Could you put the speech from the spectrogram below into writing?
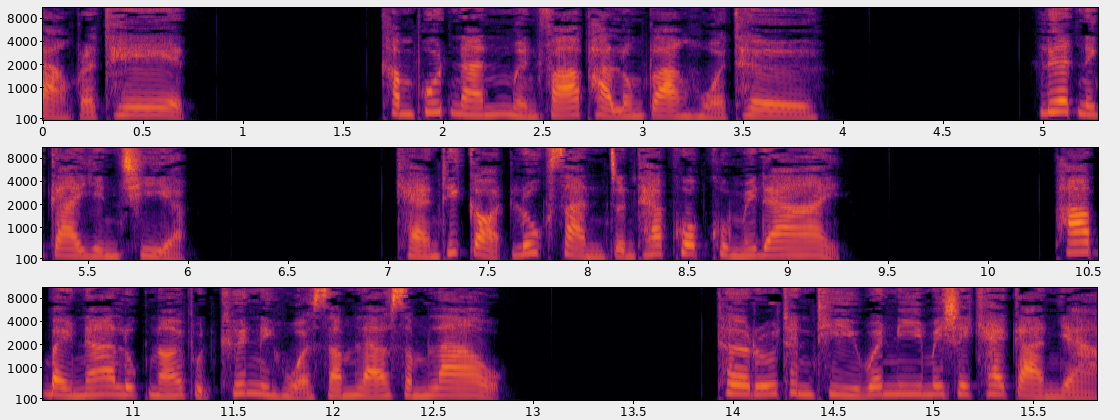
ต่างประเทศคำพูดนั้นเหมือนฟ้าผ่าลงกลางหัวเธอ เลือดในกายเย็นเฉียบ แขนที่กอดลูกสั่นจนแทบควบคุมไม่ได้ ภาพใบหน้าลูกน้อยผุดขึ้นในหัวซ้ำแล้วซ้ำเล่า เธอรู้ทันทีว่านี่ไม่ใช่แค่การหย่า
